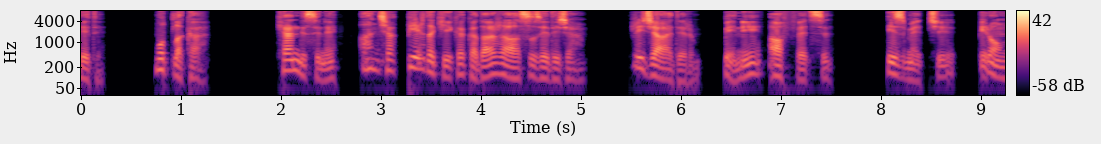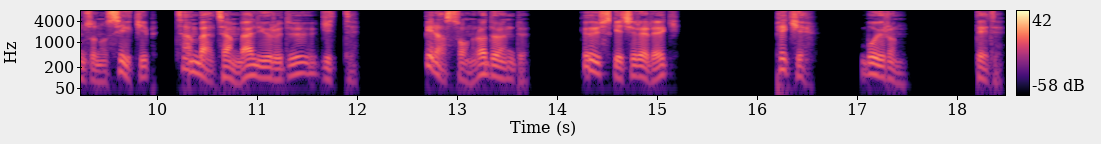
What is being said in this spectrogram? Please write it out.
dedi. Mutlaka. Kendisini ancak bir dakika kadar rahatsız edeceğim. Rica ederim, beni affetsin. Hizmetçi bir omzunu silkip tembel tembel yürüdü, gitti. Biraz sonra döndü. Göğüs geçirerek, ''Peki, buyurun.'' dedi.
